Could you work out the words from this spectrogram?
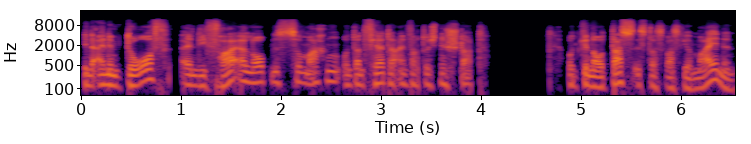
in einem Dorf die Fahrerlaubnis zu machen und dann fährt er einfach durch eine Stadt. Und genau das ist das, was wir meinen,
